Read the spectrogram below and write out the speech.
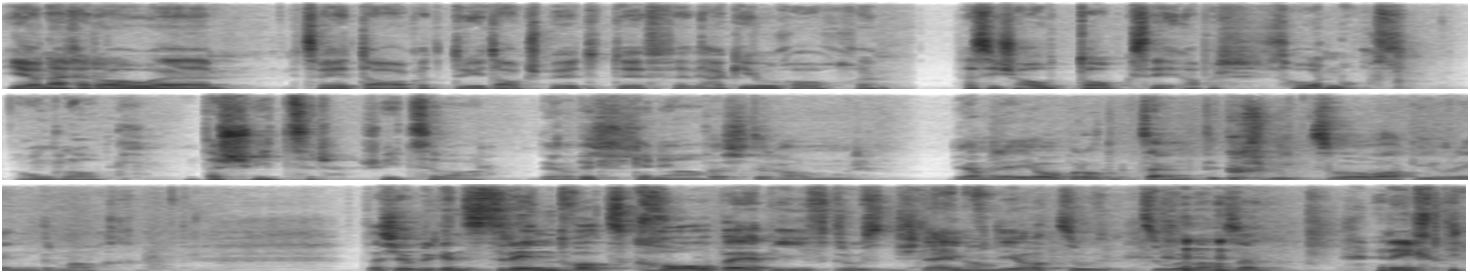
Ich habe nachher auch äh, zwei Tage oder drei Tage später dürfen Wagyu kochen. Das war auch top, gewesen, aber das Hornochs, unglaublich. Und das ist Schweizer, Schweizer Ware. Ja, Wirklich genial. Das ist der Hammer. Ja, wir haben ja auch Produzenten in der Schweiz, die Wagyu Rinder machen. Das ist übrigens das Rind, das das Kobe-Beef daraus entsteht, genau. die auch zu, zulassen. Richtig.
